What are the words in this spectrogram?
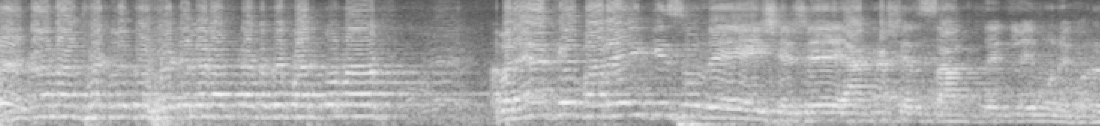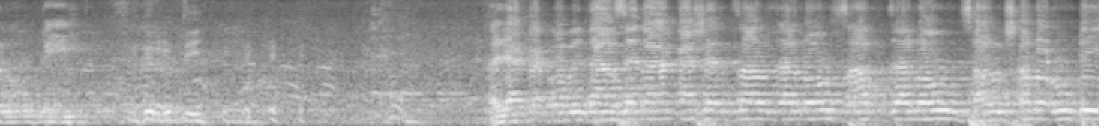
টাকা না থাকলে তো হোটেলে রাত কাটাতে পারতো না। আবার একেবারেই কিছু নেই। শেষে আকাশের চাঁদ দেখলেই মনে করে রুটি। রুটি। একটা কবিতা আছে না আকাশের চাল জানো চাঁদ জানো ঝলসানো রুটি।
